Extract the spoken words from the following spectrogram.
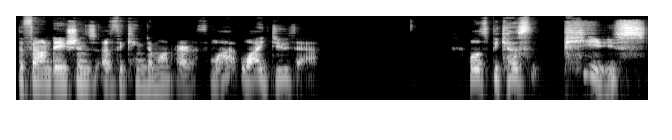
the foundations of the kingdom on earth. Why, why do that? Well, it's because peace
